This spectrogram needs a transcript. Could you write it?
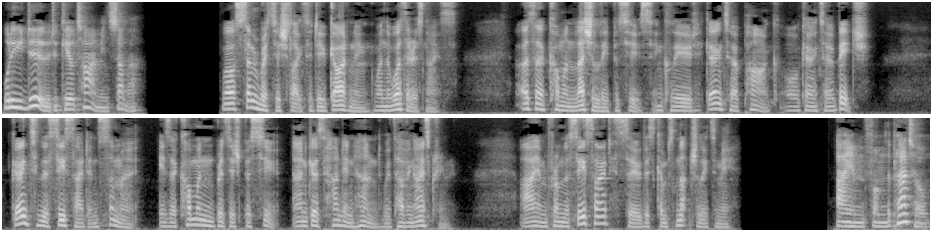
What do you do to kill time in summer? Well, some British like to do gardening when the weather is nice. Other common leisurely pursuits include going to a park or going to a beach. Going to the seaside in summer is a common British pursuit and goes hand in hand with having ice cream. I am from the seaside, so this comes naturally to me. I am from the plateau.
